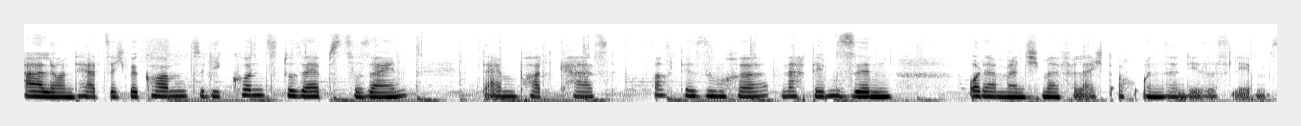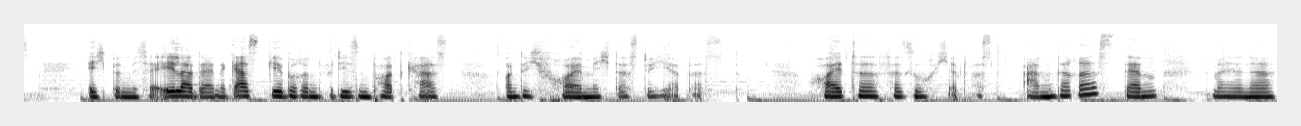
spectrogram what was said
Hallo und herzlich willkommen zu Die Kunst, du selbst zu sein, deinem Podcast auf der Suche nach dem Sinn oder manchmal vielleicht auch Unsinn dieses Lebens. Ich bin Michaela, deine Gastgeberin für diesen Podcast und ich freue mich, dass du hier bist. Heute versuche ich etwas anderes, denn meine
